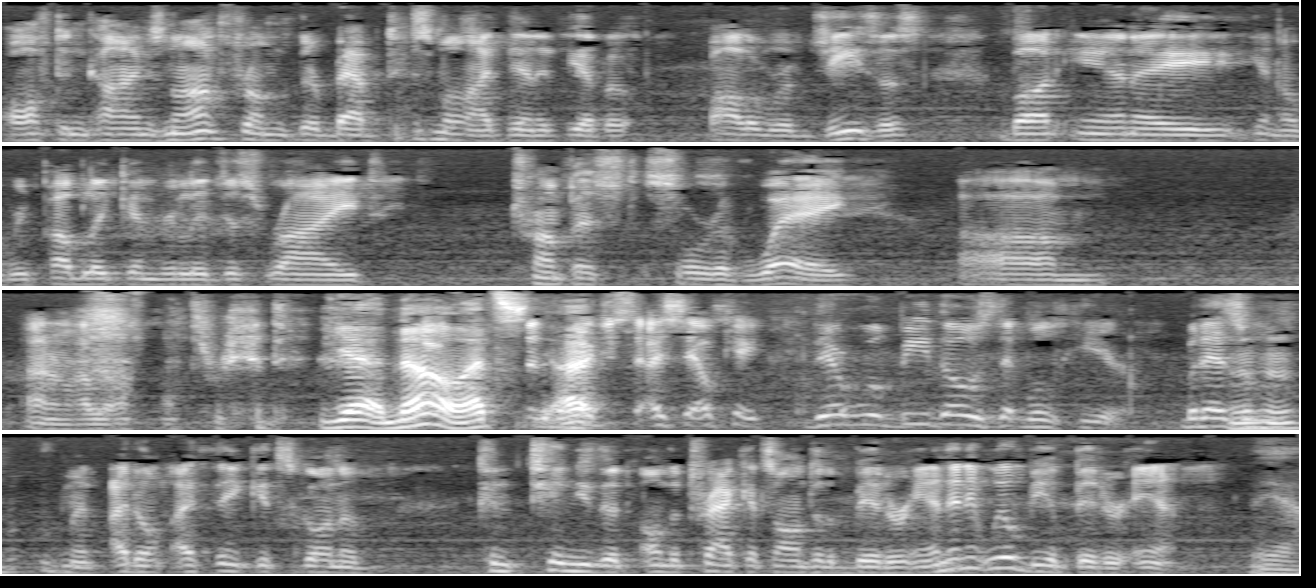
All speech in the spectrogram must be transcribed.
oftentimes not from their baptismal identity of a follower of Jesus, but in a you know Republican religious right, Trumpist sort of way. Um, I don't know. I lost my thread. Yeah, no, that's. I, I, just I say okay. There will be those that will hear, but as mm-hmm. a movement, I don't. I think it's going to continue that on the track it's on to the bitter end, and it will be a bitter end. Yeah.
